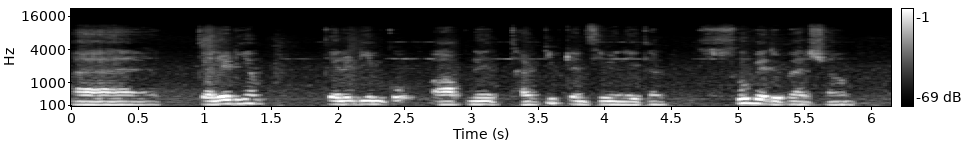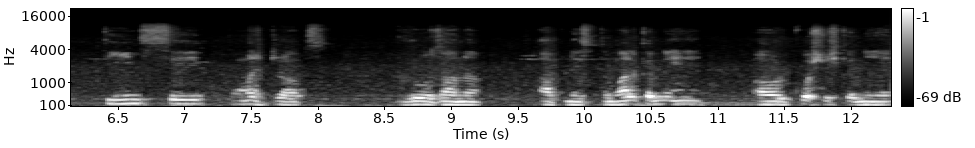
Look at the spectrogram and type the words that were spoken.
کیلیڈیم کیلیڈیم کو آپ نے تھرٹی پٹینسی میں لے کر صبح دوپہر شام تین سے پانچ ڈراپس روزانہ آپ نے استعمال کرنے ہیں اور کوشش کرنی ہے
